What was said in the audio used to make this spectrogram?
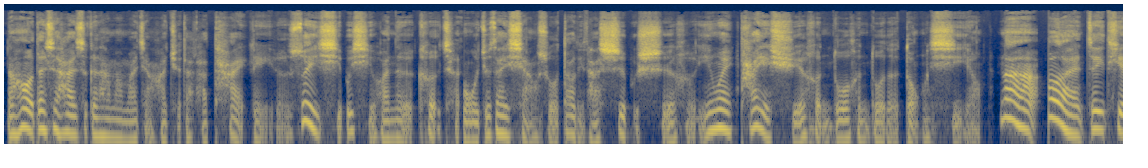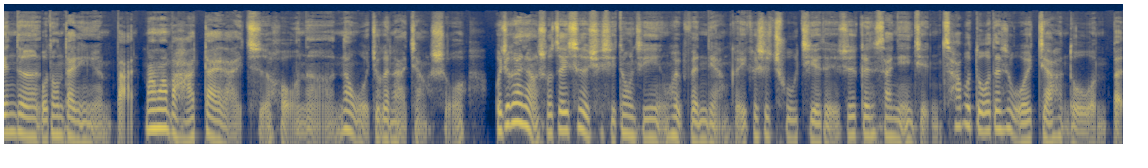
然后但是他还是跟他妈妈讲，他觉得他太累了，所以喜不喜欢那个课程，我就在想说，到底他适不适合？因为他也学很多很多的东西哦。那后来这一天的活动带领员班，妈妈把他带来之后呢，那我就跟他讲说。我就跟他讲说，这一次的学习动机会分两个，一个是初阶的，也就是跟三年级差不多，但是我会加很多文本。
